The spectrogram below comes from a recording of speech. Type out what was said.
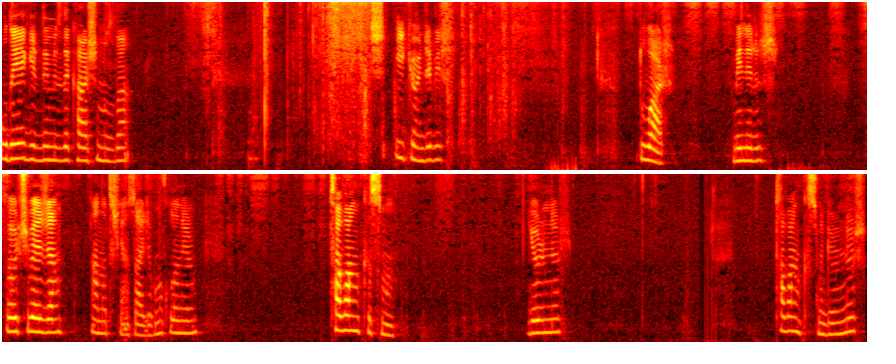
Odaya girdiğimizde karşımızda ilk önce bir duvar belirir. Ölçü vereceğim. Anlatırken sadece bunu kullanıyorum. Tavan kısmı görünür. Tavan kısmı görünür.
